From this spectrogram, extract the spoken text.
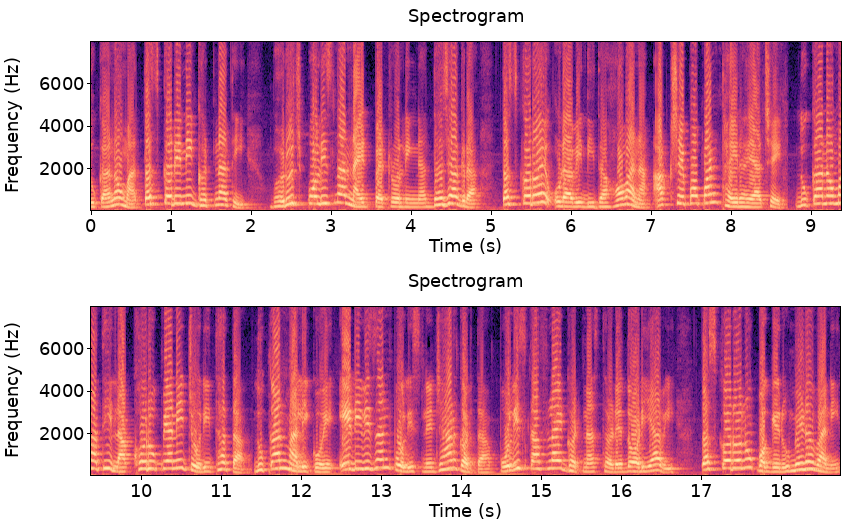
દુકાનોમાં તસ્કરીની ઘટનાથી ભરૂચ પોલીસના નાઇટ પેટ્રોલિંગના ધજાગરા તસ્કરોએ ઉડાવી દીધા હોવાના આક્ષેપો પણ થઈ રહ્યા છે. દુકાનોમાંથી લાખો રૂપિયાની ચોરી થતા દુકાન માલિકોએ એ ડિવિઝન પોલીસને જાણ કરતા પોલીસ કાફલાએ ઘટના સ્થળે દોડી આવી તસ્કરોનું પગેરું મેળવવાની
